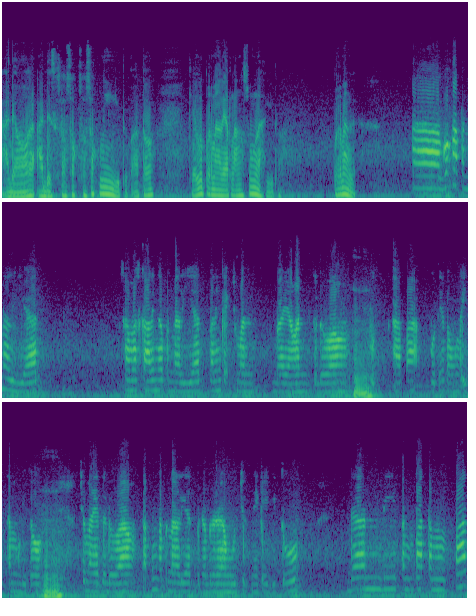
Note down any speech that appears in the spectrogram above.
ada orang ada sosok-sosok nih gitu atau kayak lu pernah lihat langsung lah gitu. Pernah nggak? Eh, gue nggak pernah lihat sama sekali nggak pernah lihat paling kayak cuman bayangan gitu doang Hmm. Apa putih atau nggak hitam gitu Hmm. cuman itu doang tapi nggak pernah lihat benar-benar yang wujudnya kayak gitu dan di tempat-tempat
